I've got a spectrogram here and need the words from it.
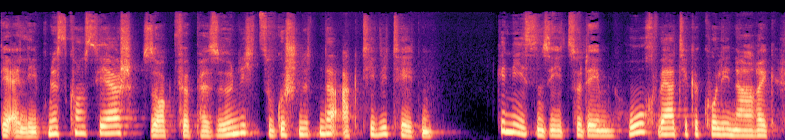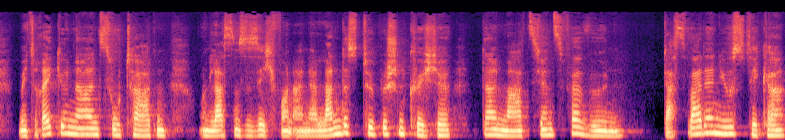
Der Erlebnisconcierge sorgt für persönlich zugeschnittene Aktivitäten. Genießen Sie zudem hochwertige Kulinarik mit regionalen Zutaten und lassen Sie sich von einer landestypischen Küche Dalmatiens verwöhnen. Das war der Newsticker.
